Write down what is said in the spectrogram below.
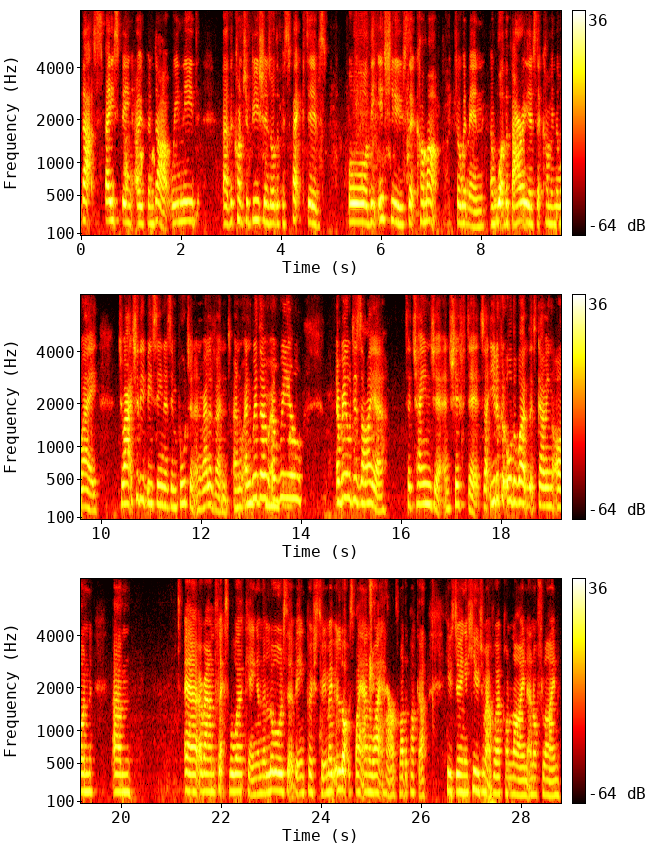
that space being opened up. We need uh, the contributions or the perspectives or the issues that come up for women and what the barriers that come in the way to actually be seen as important and relevant and, and with a, a mm-hmm. real a real desire to change it and shift it. So you look at all the work that's going on um, uh, around flexible working and the laws that are being pushed through. Maybe lots by anna whitehouse mother Pukka who's doing a huge amount of work online and offline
